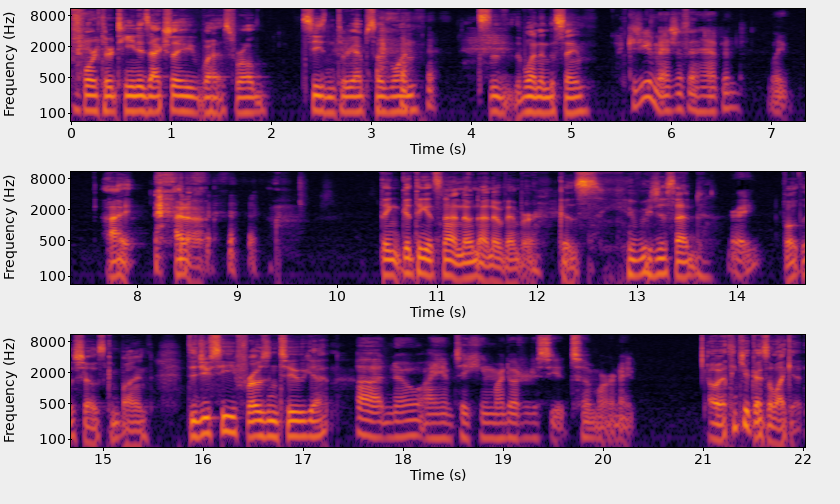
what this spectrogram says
Four thirteen is actually Westworld season three, episode one. it's the one and the same. Could you imagine if that happened? Like, I I don't think. Good thing it's not no not November because we just had right? both the shows combined. Did you see Frozen two yet? Uh, no, I am taking my daughter to see it tomorrow night. Oh, I think you guys will like it.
